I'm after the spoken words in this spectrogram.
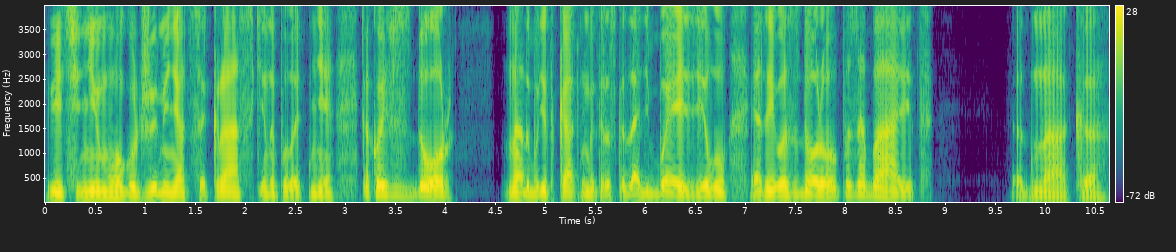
ведь не могут же меняться краски на полотне. Какой вздор! Надо будет как-нибудь рассказать Безилу, это его здорово позабавит. Однако,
